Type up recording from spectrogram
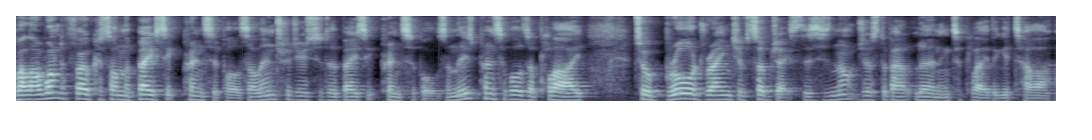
Well, I want to focus on the basic principles. I'll introduce you to the basic principles and these principles apply to a broad range of subjects. This is not just about learning to play the guitar.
